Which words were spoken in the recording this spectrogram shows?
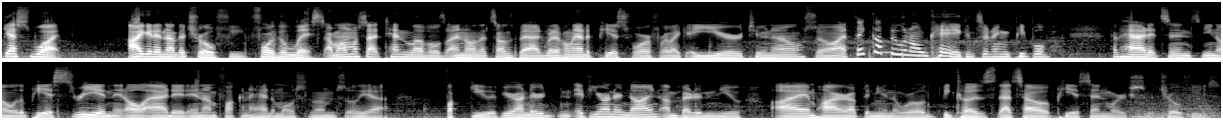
guess what? I get another trophy for the list. I'm almost at 10 levels. I know that sounds bad, but I've only had a PS4 for like a year or two now. So I think I'm doing okay, considering people have had it since, you know, the PS3 and it all added, and I'm fucking ahead of most of them. So yeah, fuck you. If you're under, if you're under 9, I'm better than you. I am higher up than you in the world, because that's how PSN works with trophies.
